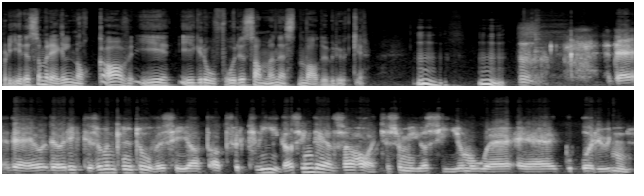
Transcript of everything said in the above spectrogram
blir det som regel nok av i, i grovfòret, samme nesten hva du bruker. Mm. Mm. Det, det, er jo, det, er jo, riktig som Knut Ove sier, at, at, for kviga sin del så har ikke så mye å si om hun er, er god og rund.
